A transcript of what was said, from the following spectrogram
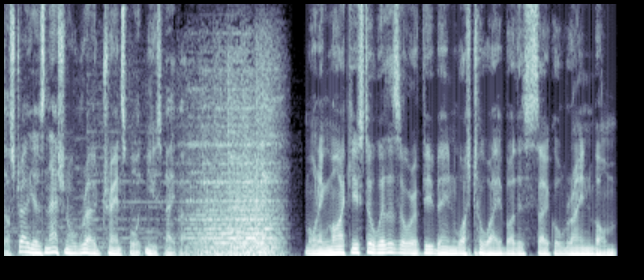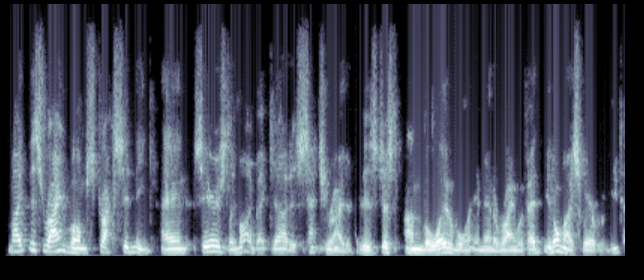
Australia's national road transport newspaper. Morning, Mike. You still with us, or have you been washed away by this so called rain bomb? Mate, this rain bomb struck Sydney, and seriously, my backyard is saturated. It is just unbelievable the amount of rain we've had. You'd almost swear it was winter.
